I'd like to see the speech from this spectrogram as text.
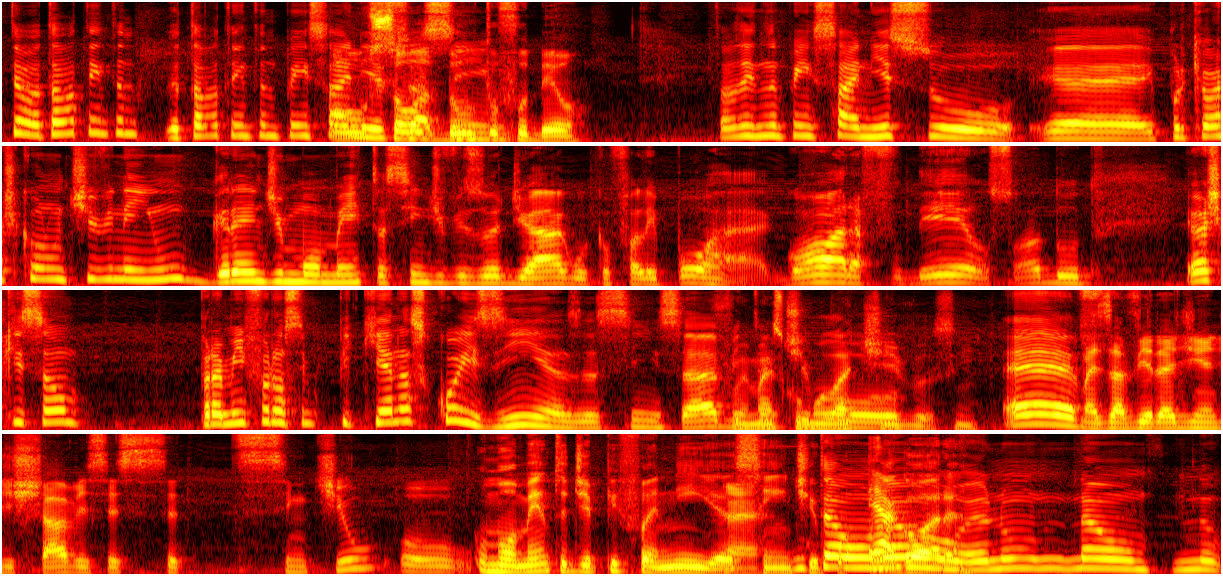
Então, eu tava tentando, eu tava tentando pensar Ou nisso. sou assim. adulto, fudeu. Tava tentando pensar nisso, é, porque eu acho que eu não tive nenhum grande momento, assim, divisor de água, que eu falei, porra, agora fudeu, sou adulto. Eu acho que são, Pra mim foram sempre pequenas coisinhas, assim, sabe? Foi Então, mais tipo, cumulativo, assim. É, Mas a viradinha de chave, você, você sentiu? Ou. O momento de epifania, É. assim, tipo, então, é não, agora. eu não, não, não-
